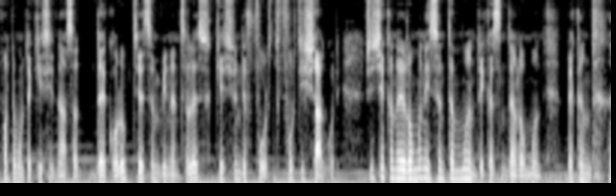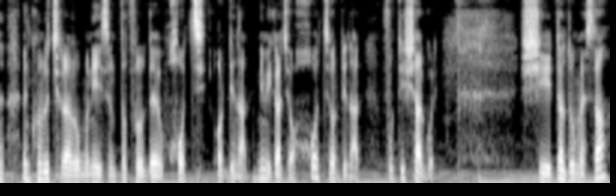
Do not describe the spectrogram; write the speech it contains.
foarte multe chestii din asta de corupție sunt, bineînțeles, chestiuni de furt, furtișaguri. Și zicem că noi românii suntem mândri că suntem români, pe când în conducerea României sunt tot felul de hoți ordinari. Nimic altceva, hoți ordinari, furtișaguri. Și Teldrum SA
